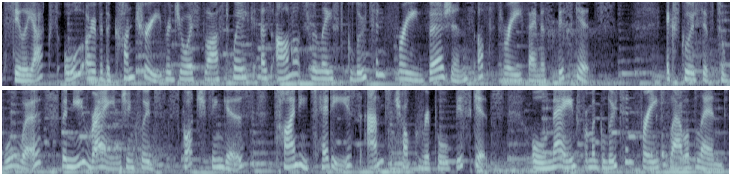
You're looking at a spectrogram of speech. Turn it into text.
Celiacs all over the country rejoiced last week as Arnott's released gluten free versions of three famous biscuits. Exclusive to Woolworths, the new range includes Scotch Fingers, Tiny Teddies, and Choc Ripple biscuits, all made from a gluten free flour blend.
